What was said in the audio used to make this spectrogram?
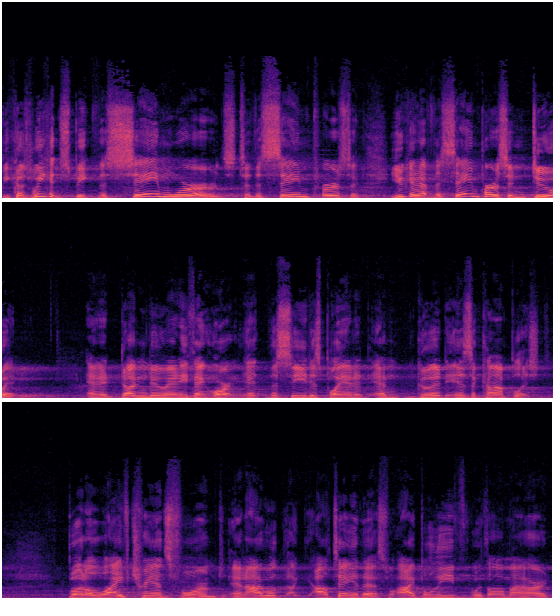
because we can speak the same words to the same person. You can have the same person do it, and it doesn't do anything, or it, the seed is planted and good is accomplished. But a life transformed, and I will, I'll tell you this: I believe with all my heart.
